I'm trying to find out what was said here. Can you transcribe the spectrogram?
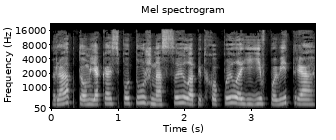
Раптом якась потужна сила підхопила її в повітря,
